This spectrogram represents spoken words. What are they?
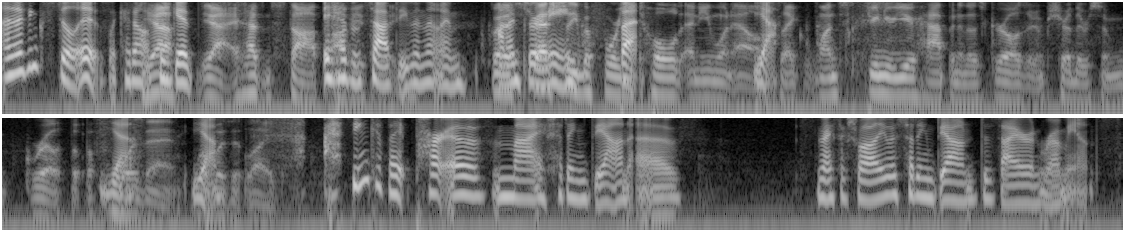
and i think still is like i don't yeah think it's yeah it hasn't stopped it hasn't stopped even though i'm but on especially journey before but you told anyone else Yeah. like once junior year happened to those girls i'm sure there was some growth but before Yes. then what Yeah. was it like I think that part of my shutting down of my sexuality was shutting down desire and romance.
